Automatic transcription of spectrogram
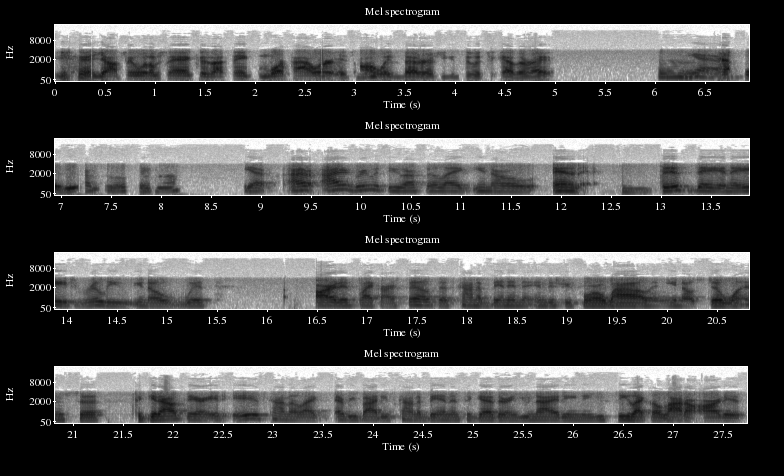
Yeah, y'all feel what I'm saying? Because I think more power is Mm-hmm. always better if you can do it together, right? Mhm. Yeah. Absolutely. Absolutely. Mhm. Yeah, I I agree with you. I feel like you know, and this day and age, really, you know, with artists like ourselves that's kind of been in the industry for a while and you know still wanting to to get out there it is kind of like everybody's kind of banding together and uniting and you see like a lot of artists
